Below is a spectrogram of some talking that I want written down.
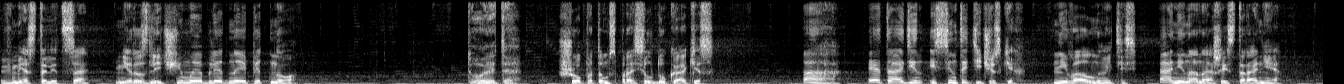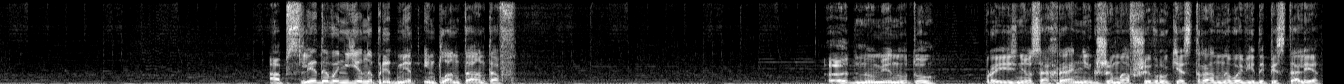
Вместо лица – неразличимое бледное пятно – «Кто это?» – шепотом спросил Дукакис. «А, это один из синтетических. Не волнуйтесь, они на нашей стороне». Обследование на предмет имплантантов. «Одну минуту», – произнес охранник, сжимавший в руке странного вида пистолет.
